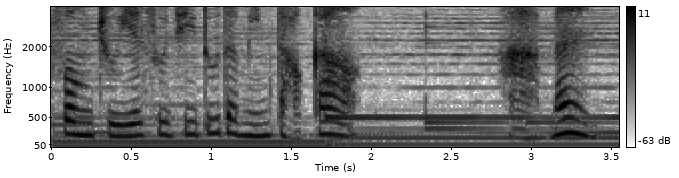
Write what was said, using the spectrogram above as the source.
奉主耶稣基督的名祷告，阿门。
